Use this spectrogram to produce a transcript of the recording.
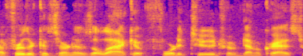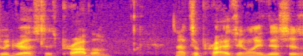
A further concern is the lack of fortitude from Democrats to address this problem. Not surprisingly, this is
